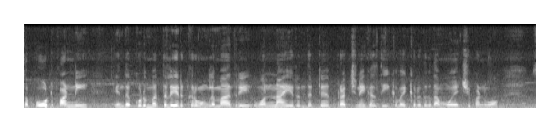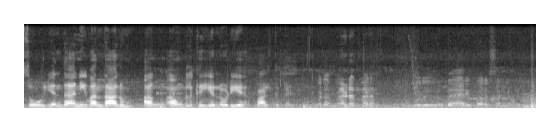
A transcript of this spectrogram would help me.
சப்போர்ட் பண்ணி இந்த குடும்பத்தில் இருக்கிறவங்கள மாதிரி ஒன்றா இருந்துட்டு பிரச்சனைகள் தீர்க்க வைக்கிறதுக்கு தான் முயற்சி பண்ணுவோம். ஸோ எந்த அணி வந்தாலும் அங் அவங்களுக்கு என்னுடைய வாழ்த்துக்கள். Madam madam madam. ஒரு தயாரிப்பாளர் சங்கத்துக்கு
